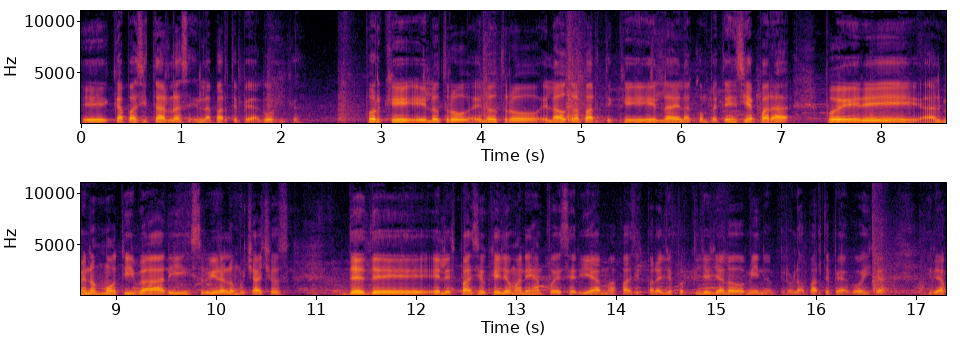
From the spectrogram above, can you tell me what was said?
eh, capacitarlas en la parte pedagógica. Porque el otro, el otro, la otra parte que es la de la competencia para poder eh, al menos motivar e instruir a los muchachos desde el espacio que ellos manejan, pues sería más fácil para ellos porque ellos ya lo dominan, pero la parte pedagógica sería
